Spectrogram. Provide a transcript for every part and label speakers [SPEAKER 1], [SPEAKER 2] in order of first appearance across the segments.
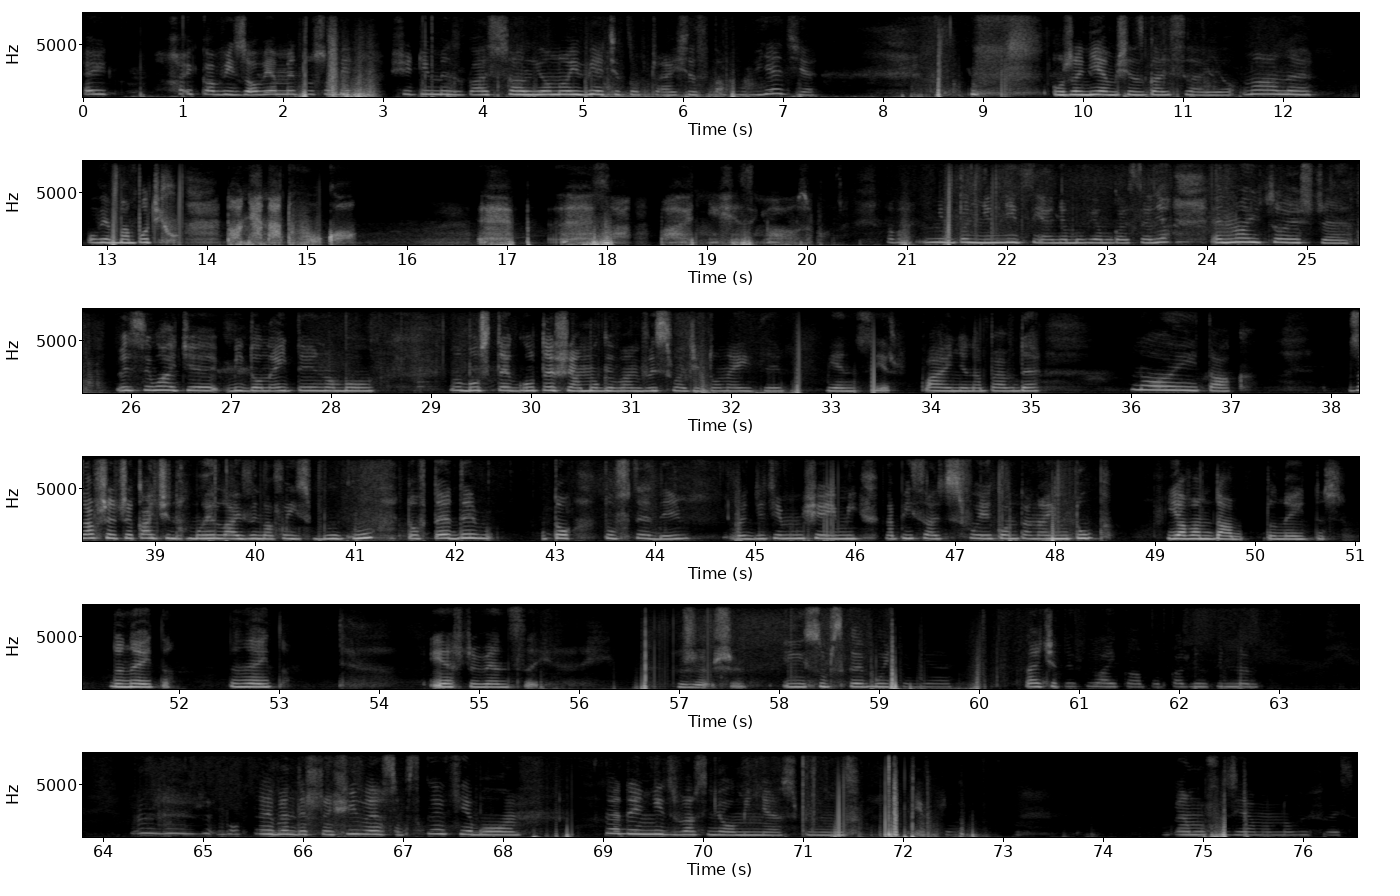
[SPEAKER 1] Hej, hejka widzowie, my tu sobie siedzimy z Gasalią, no i wiecie co wczoraj się stało, wiecie. Ożeniłem się z Gasalią, no ale powiem wam po cichu, to nie na długo. E, za parę dni się z nią rozwodzę. Dobra, nie, to ni- nic ja nie mówiłam Gaselia. E, no i co jeszcze? Wysyłajcie mi donaty, no bo no bo z tego też ja mogę wam wysłać donaty, więc jest fajnie naprawdę. No i tak. Zawsze czekajcie na moje live'y na Facebooku, to wtedy to, to wtedy będziecie musieli mi napisać swoje konta na YouTube. Ja wam dam donate, donate, donate. Jeszcze więcej rzeczy i subskrybujcie mnie. Dajcie też lajka pod każdym filmem, Yy, bo wtedy będę szczęśliwy, subskrypcje, bo wtedy nic was nie ominie z filmów. I prze- Programów ja mam nowy face.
